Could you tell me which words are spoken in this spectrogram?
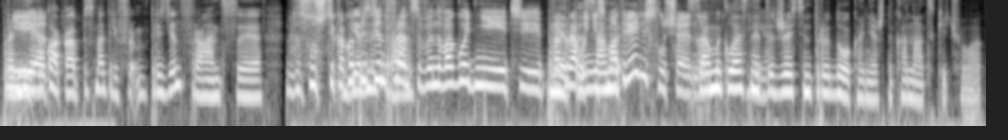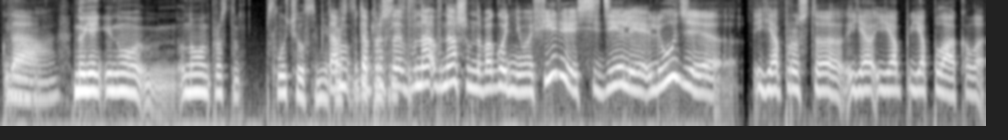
Про Нет. Ну как, а посмотри, фр- президент Франции. Да слушайте, какой президент Трамп. Франции? Вы новогодние эти программы Нет, не самый, смотрели случайно? Самый классный Нет. это Джастин Трудо, конечно, канадский чувак. Да. да. Но я, ну, но он просто случился, мне Там, кажется. Там просто в, на, в нашем новогоднем эфире сидели люди, я просто, я, я, я плакала.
